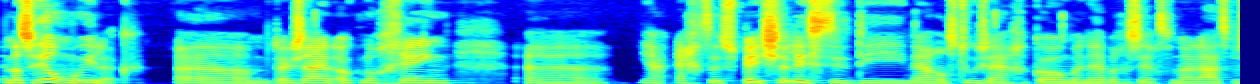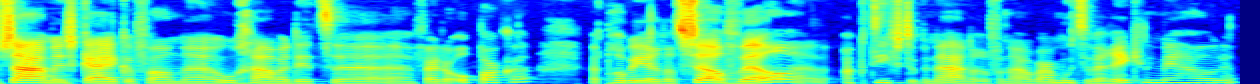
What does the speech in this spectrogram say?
En dat is heel moeilijk. Um, er zijn ook nog geen ja, echte specialisten die naar ons toe zijn gekomen en hebben gezegd van nou laten we samen eens kijken van hoe gaan we dit verder oppakken. We proberen dat zelf wel actief te benaderen van nou waar moeten we rekening mee houden.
